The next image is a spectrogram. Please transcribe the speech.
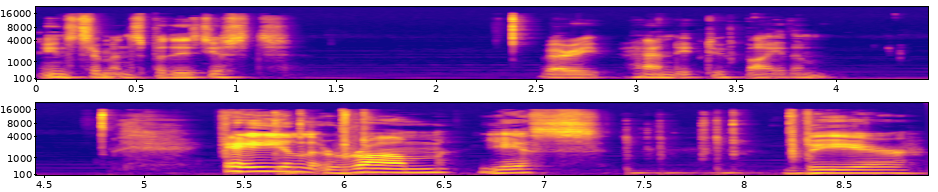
instruments, but it's just very handy to buy them. Ale, rum, yes. Beer,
